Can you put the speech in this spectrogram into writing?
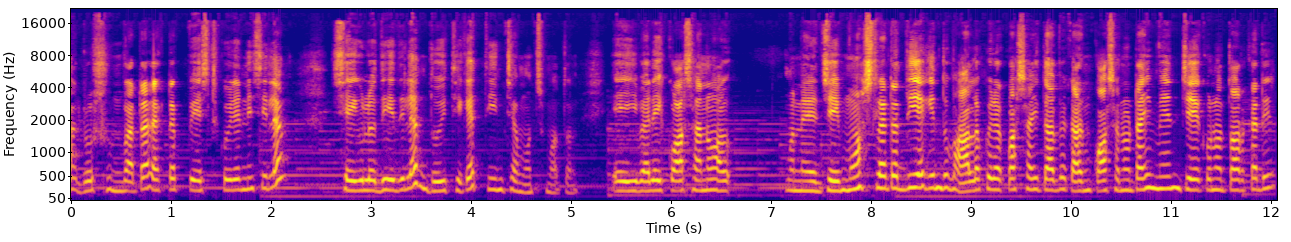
আর রসুন বাটার একটা পেস্ট করে নিয়েছিলাম সেইগুলো দিয়ে দিলাম দুই থেকে তিন চামচ মতন। এইবার এই কষানো মানে যে মশলাটা দিয়ে কিন্তু ভালো করে কষাইতে হবে, কারণ কষানোটাই মেন যে কোনো তরকারির।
